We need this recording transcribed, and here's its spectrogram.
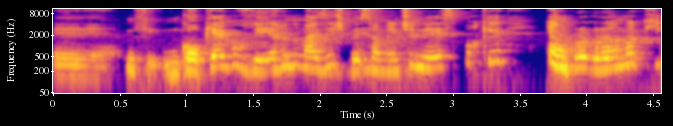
é, enfim, em qualquer governo, mas especialmente nesse, porque é um programa que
